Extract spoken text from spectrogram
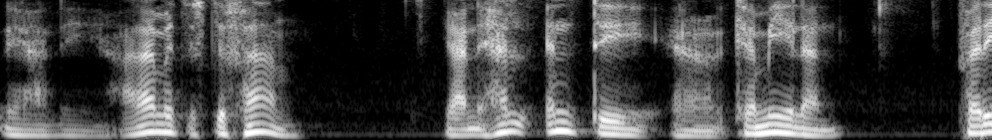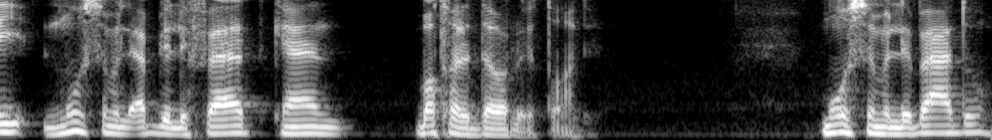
يعني علامة استفهام. يعني هل أنت آه، كميلان فريق الموسم اللي قبل اللي فات كان بطل الدوري الإيطالي. الموسم اللي بعده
